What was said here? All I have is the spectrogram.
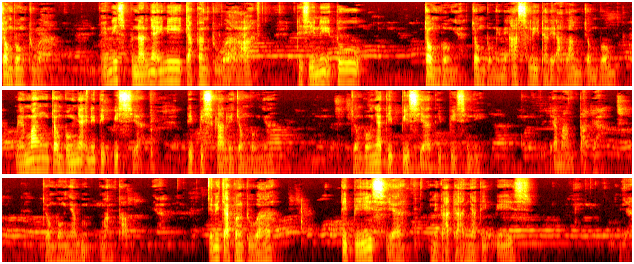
combong dua. Ini sebenarnya ini cabang dua di sini itu combong ya combong ini asli dari alam combong. Memang combongnya ini tipis ya tipis sekali combongnya. Combongnya tipis ya tipis ini. Ya mantap ya. Combongnya mantap ya. Ini cabang dua tipis ya. Ini keadaannya tipis. Ya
